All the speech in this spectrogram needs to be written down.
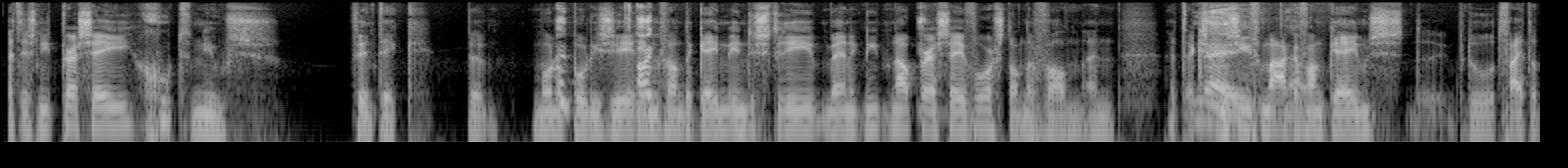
het is niet per se goed nieuws, vind ik. De monopolisering I... van de game-industrie ben ik niet nou per se voorstander van. En het exclusief nee, maken nee. van games, ik bedoel, het feit dat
